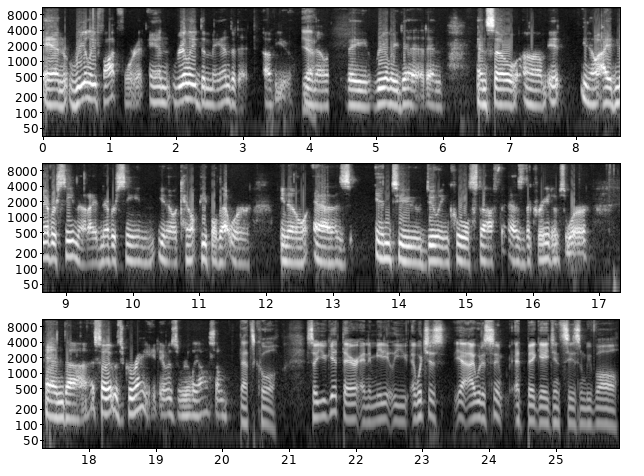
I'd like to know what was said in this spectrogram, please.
and really fought for it and really demanded it of you. Yeah. You know they really did and and so um, it you know I had never seen that. I had never seen you know account people that were you know as into doing cool stuff as the creatives were. And uh, so it was great. It was really awesome. That's cool. So you get there and immediately, which is, yeah, I would assume at big agencies, and we've all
